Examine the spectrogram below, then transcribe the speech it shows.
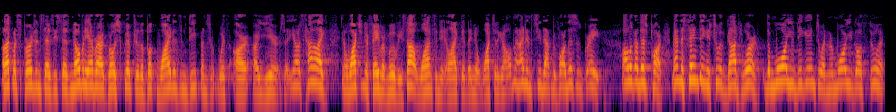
I like what Spurgeon says. He says, Nobody ever outgrows Scripture. The book widens and deepens with our, our years. You know, it's kind of like, you know, watching your favorite movie. You saw it once and you liked it, then you watch it again. Oh man, I didn't see that before. This is great. Oh, look at this part. Man, the same thing is true with God's Word. The more you dig into it and the more you go through it.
